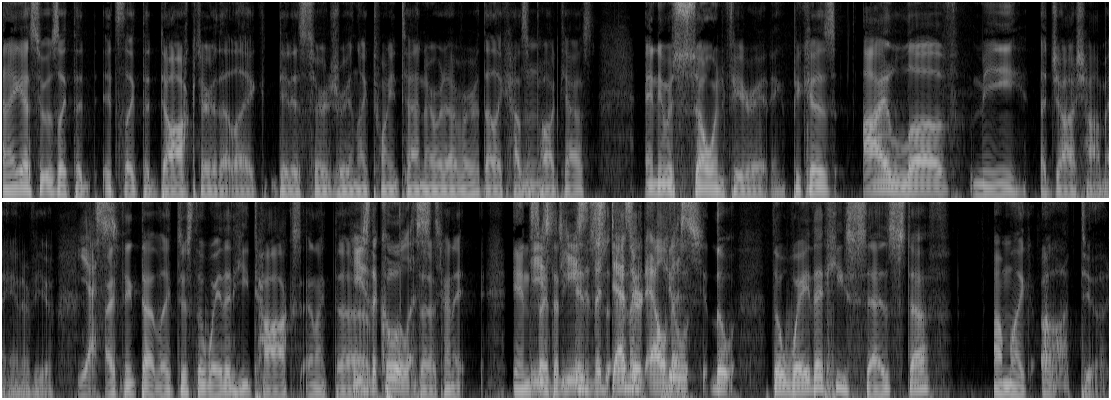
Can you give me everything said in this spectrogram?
and I guess it was like the it's like the doctor that like did his surgery in like 2010 or whatever that like has Mm. a podcast, and it was so infuriating because I love me a Josh Homme interview. yes I think that like just the way that he talks and like the he's the coolest the kind of insight He's- that he- he's the and, like, desert he'll- Elvis. The the way that he says stuff, I'm like, oh, dude,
